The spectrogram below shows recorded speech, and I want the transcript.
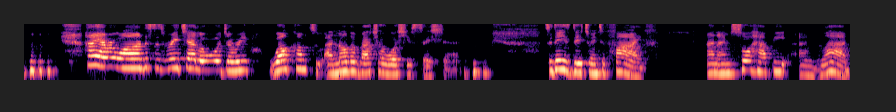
Hi, everyone. This is Rachel Owojori. Welcome to another virtual worship session. Today is day 25, and I'm so happy and glad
